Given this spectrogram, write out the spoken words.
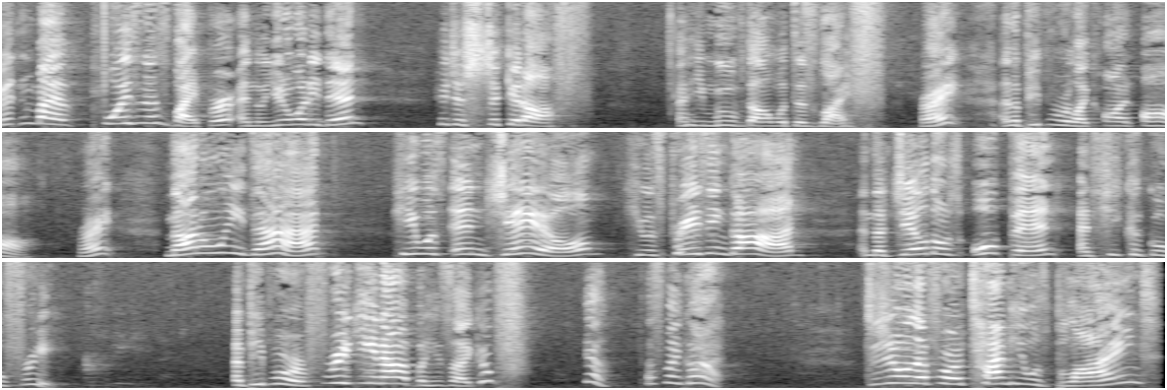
bitten by a poisonous viper, and you know what he did? He just shook it off and he moved on with his life, right? And the people were like on awe, right? Not only that, he was in jail, he was praising God, and the jail doors opened and he could go free. And people were freaking out, but he's like, yeah, that's my God. Did you know that for a time he was blind?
